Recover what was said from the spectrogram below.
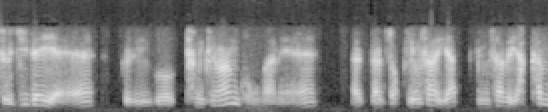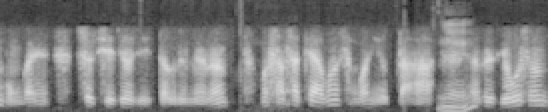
저지대에 그리고 평평한 공간에 일단 쪽 경사가 약 경사가 약한 공간에 설치되어 있다 그러면은 뭐 산사태하고는 상관이 없다. 네. 그래서 이것은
